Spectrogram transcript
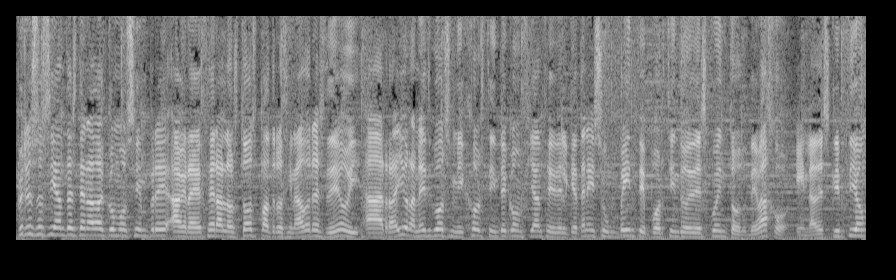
Pero eso sí, antes de nada, como siempre, agradecer a los dos patrocinadores de hoy, a Rayola Networks, mi hosting de confianza y del que tenéis un 20% de descuento debajo en la descripción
